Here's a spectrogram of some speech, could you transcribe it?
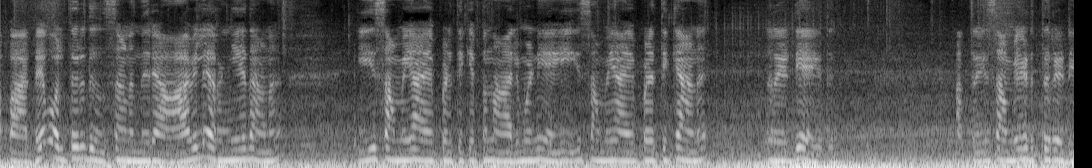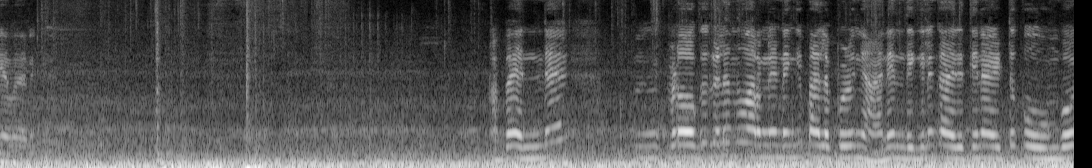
അപ്പോൾ അതേപോലത്തെ ഒരു ദിവസമാണ് ഇന്ന് രാവിലെ ഇറങ്ങിയതാണ്. ഈ സമയം ആയപ്പോഴത്തേക്ക് ഇപ്പം നാല് മണിയായി. ഈ സമയം ആയപ്പോഴത്തേക്കാണ് റെഡി ആയത് അത്രയും സമയം എടുത്ത് റെഡി ആവാറ് അപ്പൊ എന്റെ വ്ളോഗുകൾ എന്ന് പറഞ്ഞിട്ടുണ്ടെങ്കിൽ പലപ്പോഴും ഞാൻ എന്തെങ്കിലും കാര്യത്തിനായിട്ട് പോകുമ്പോൾ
